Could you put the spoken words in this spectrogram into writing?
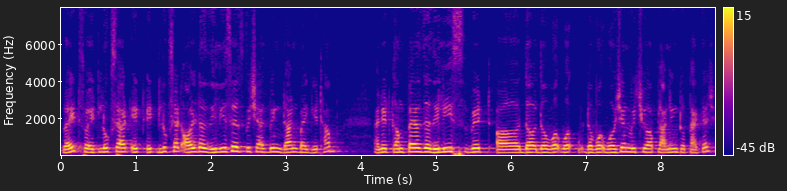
right? So it looks at it, it looks at all the releases which has been done by GitHub, and it compares the release with uh, the, the, the version which you are planning to package.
